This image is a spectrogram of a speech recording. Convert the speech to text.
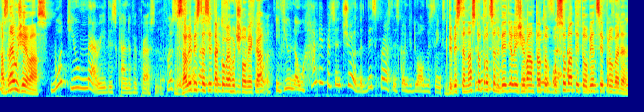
A zneužije vás. Would you marry this kind of a person? Você se Vzali byste si takového člověka? pessoa? If you know 100% sure that this person is going to do all these things to you, Kdybyste na Se você 100% tem věděli, že vám tato osoba tyto věci provede.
